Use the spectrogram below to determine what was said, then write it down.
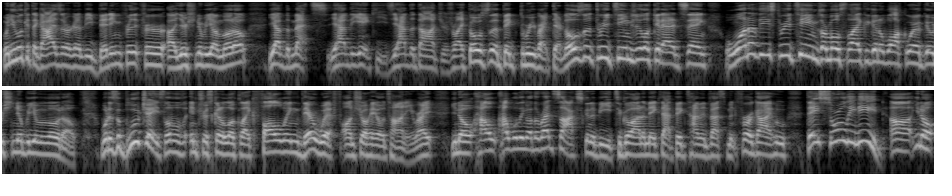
when you look at the guys that are going to be bidding for for uh, Yoshinobu Yamamoto, you have the Mets, you have the Yankees, you have the Dodgers, right? Those are the big three right there. Those are the three teams you're looking at and saying one of these three teams are most likely going to walk away with Yoshinobu Yamamoto. What is the Blue Jays' level of interest going to look like following their whiff on Shohei Ohtani, right? You know, how, how willing are the Red Sox going to be to go out and make that big time investment for a guy who they sorely need? Uh, you know,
